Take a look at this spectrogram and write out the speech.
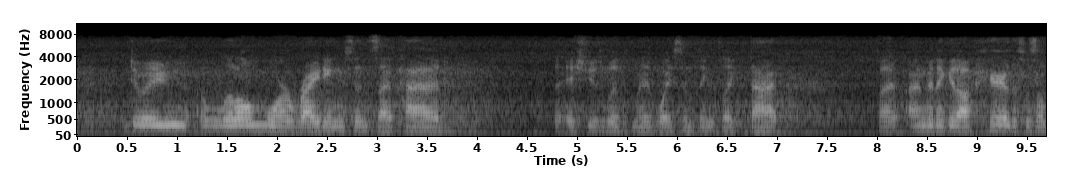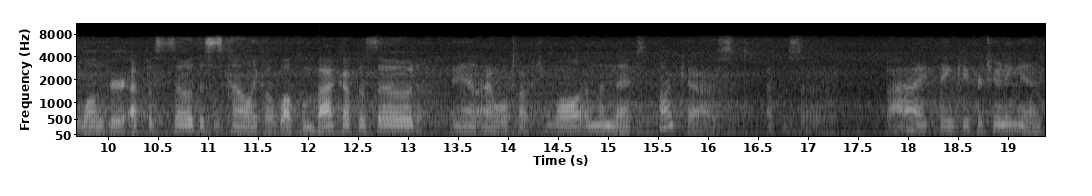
doing a little more writing since I've had the issues with my voice and things like that. But I'm going to get off here. This was a longer episode. This is kind of like a welcome back episode. And I will talk to you all in the next podcast episode. Bye. Thank you for tuning in.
